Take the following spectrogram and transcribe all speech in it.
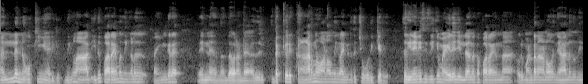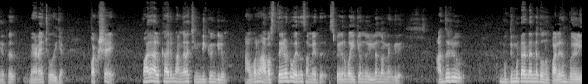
നല്ല നോക്കിങ് ആയിരിക്കും. നിങ്ങൾ ആ ഇത് പറയുമ്പോൾ നിങ്ങൾ ഭയങ്കര എന്നെ എന്താ പറയണ്ടേ അത് ഇതൊക്കെ ഒരു കാരണമാണോ നിങ്ങൾ അതിന്റെ അടുത്ത് ചോദിക്കരുത്. ത്രീ നയന്റി സി സിക്ക് മൈലേജ് ഇല്ല എന്നൊക്കെ പറയുന്ന ഒരു മണ്ടനാണോ ഞാനെന്ന് നിങ്ങൾക്ക് വേണേൽ ചോദിക്കാം. പക്ഷേ പല ആൾക്കാരും അങ്ങനെ ചിന്തിക്കുമെങ്കിലും അവരുടെ അവസ്ഥയിലോട്ട് വരുന്ന സമയത്ത് സ്പെയർ ബൈക്കൊന്നും ഇല്ലെന്നുണ്ടെങ്കിൽ അതൊരു ബുദ്ധിമുട്ടായിട്ട് തന്നെ തോന്നും. പലരും വെളി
